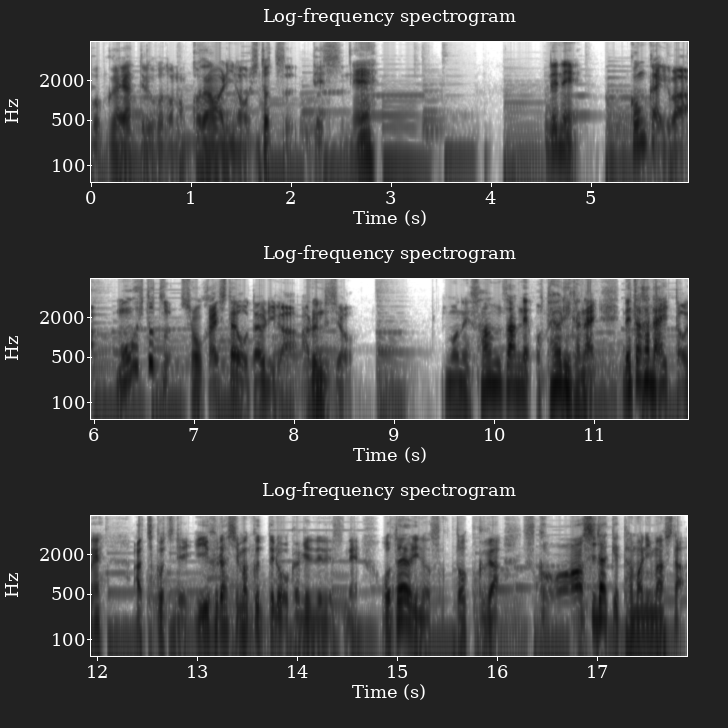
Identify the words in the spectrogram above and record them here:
僕がやってることのこだわりの一つですね。でね、今回はもう一つ紹介したいお便りがあるんですよ。もうね、散々ね、お便りがない、ネタがないとね、あちこちで言いふらしまくってるおかげでですね、お便りのストックが少しだけ溜まりました。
